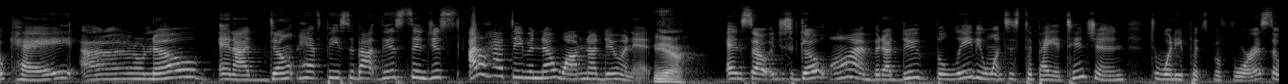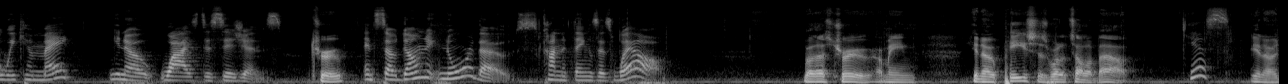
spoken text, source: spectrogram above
okay, I don't know, and I don't have peace about this, then just I don't have to even know why I'm not doing it. yeah. And so and just go on. But I do believe he wants us to pay attention to what he puts before us so we can make, you know, wise decisions. True. And so don't ignore those kind of things as well. Well, that's true. I mean, you know, peace is what it's all about. Yes. You know,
